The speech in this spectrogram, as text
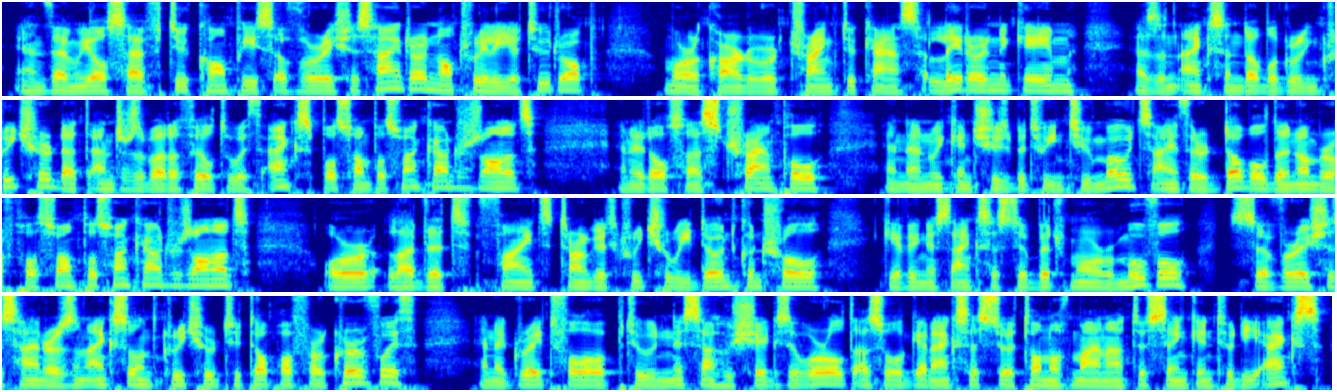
And then we also have two copies of Voracious Hydra, not really a 2-drop, more a card we're trying to cast later in the game as an X and double green creature that enters the battlefield with X plus 1 plus 1 counters on it, and it also has Trample, and then we can choose between two modes, either double the number of plus 1 plus 1 counters on it, or let it fight target creature we don't control, giving us access to a bit more removal. So Voracious Hydra is an excellent creature to top off our curve with, and a great follow-up to Nissa who shakes the world, as we'll get access to a ton of mana to sink into the X.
